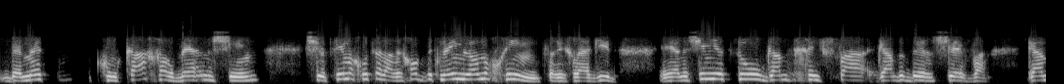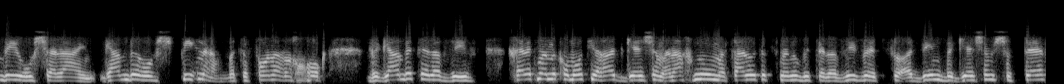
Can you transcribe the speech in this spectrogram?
באמת כל כך הרבה אנשים שיוצאים החוצה לרחוב בתנאים לא נוחים, צריך להגיד. אה, אנשים יצאו גם בחיפה, גם בבאר שבע, גם בירושלים, גם בראש פינה, בצפון הרחוק, וגם בתל אביב. חלק מהמקומות ירד גשם, אנחנו מצאנו את עצמנו בתל אביב וצועדים בגשם שוטף.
